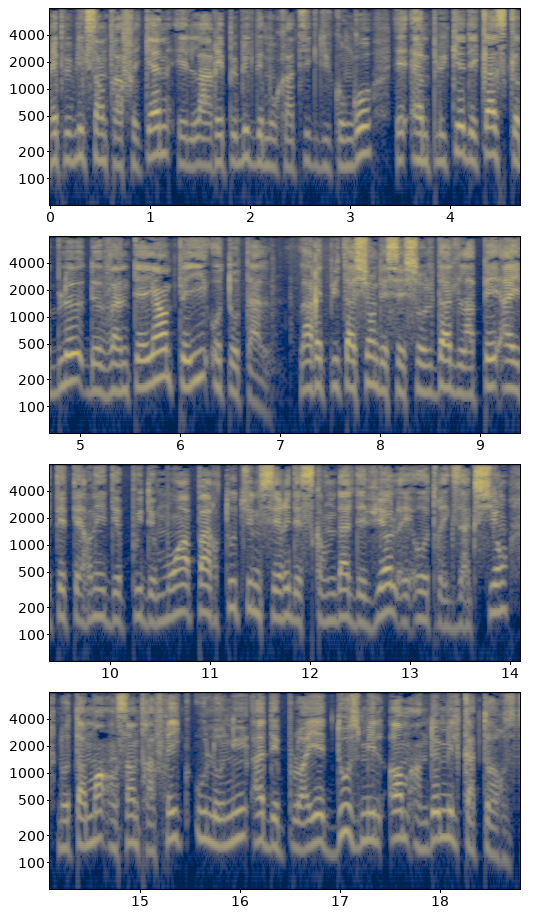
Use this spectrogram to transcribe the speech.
République centrafricaine et la République démocratique du Congo et impliquaient des casques bleus de 21 pays au total. La réputation de ces soldats de la paix a été ternie depuis des mois par toute une série de scandales de viols et autres exactions, notamment en Centrafrique où l'ONU a déployé 12 000 hommes en 2014.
